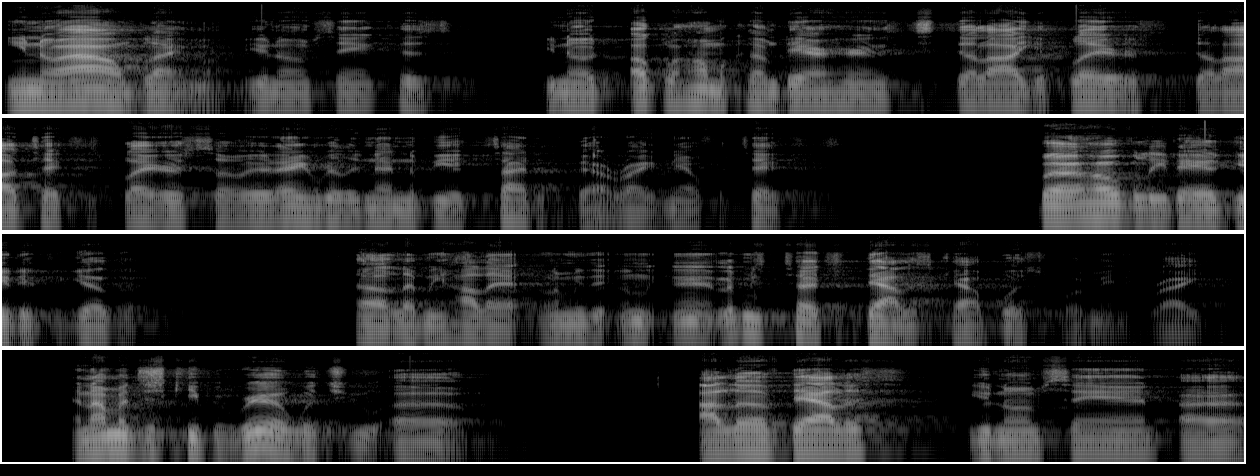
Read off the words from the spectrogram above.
you know I don't blame them. You know what I'm saying? Because you know Oklahoma come down here and steal all your players, steal all Texas players, so it ain't really nothing to be excited about right now for Texas. But hopefully they'll get it together. Uh, let me holler at, let me let me touch Dallas Cowboys for a minute, right? And I'm gonna just keep it real with you. Uh, I love Dallas. You know what I'm saying? Uh,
